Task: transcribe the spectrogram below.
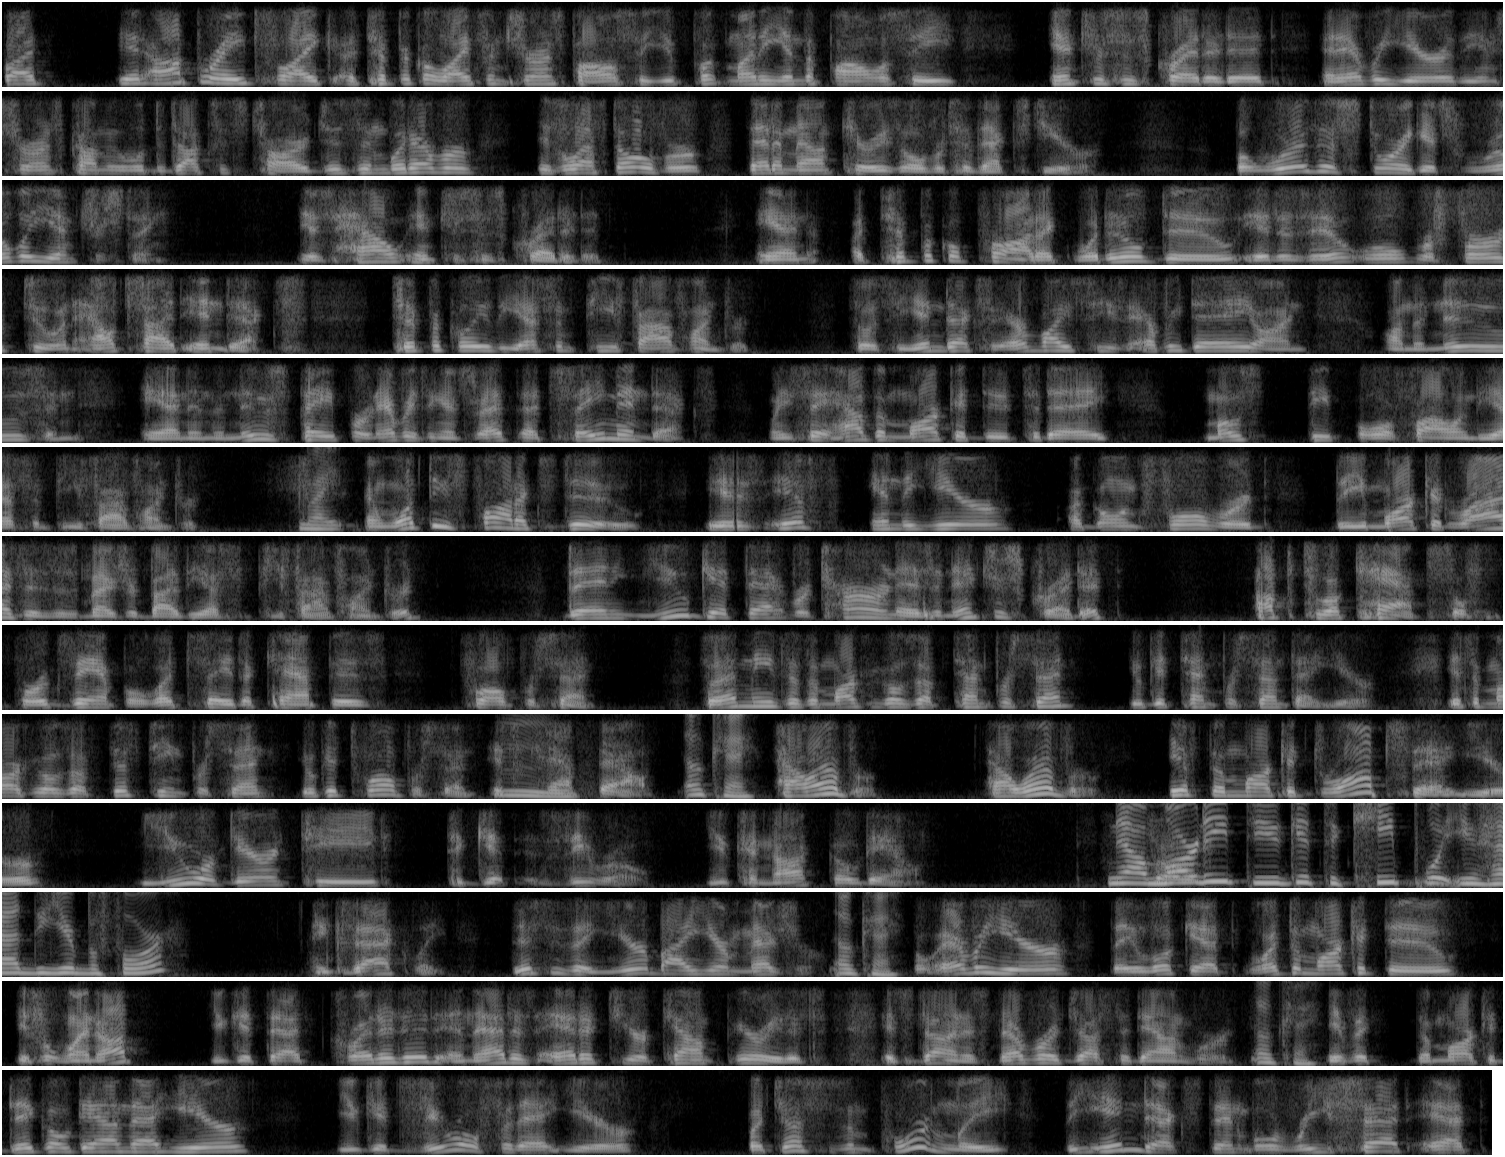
But it operates like a typical life insurance policy. You put money in the policy, interest is credited, and every year the insurance company will deduct its charges, and whatever is left over, that amount carries over to next year. But where this story gets really interesting is how interest is credited. And a typical product, what it'll do it is it will refer to an outside index, typically the S&P 500. So it's the index that everybody sees every day on on the news and and in the newspaper and everything. It's that, that same index. When you say how the market do today, most people are following the S&P 500. Right. And what these products do is if in the year uh, going forward the market rises as measured by the S&P 500, then you get that return as an interest credit up to a cap. So, for example, let's say the cap is 12%. So that means if the market goes up 10%, you'll get 10% that year. If the market goes up 15%, you'll get 12%. It's hmm. capped out. Okay. However, however, if the market drops that year, you are guaranteed to get zero. You cannot go down. Now, So- Marty, do you get to keep what you had the year before? Exactly. This is a year by year measure. Okay. So every year they look at what the market do. If it went up, you get that credited, and that is added to your account. Period. It's it's done. It's never adjusted downward. Okay. If it the market did go down that year, you get zero for that year. But just as importantly, the index then will reset at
